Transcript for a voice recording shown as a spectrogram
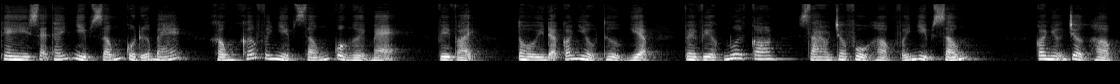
thì sẽ thấy nhịp sống của đứa bé không khớp với nhịp sống của người mẹ. Vì vậy, tôi đã có nhiều thử nghiệm về việc nuôi con sao cho phù hợp với nhịp sống. Có những trường hợp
